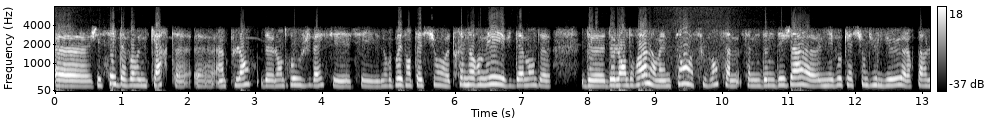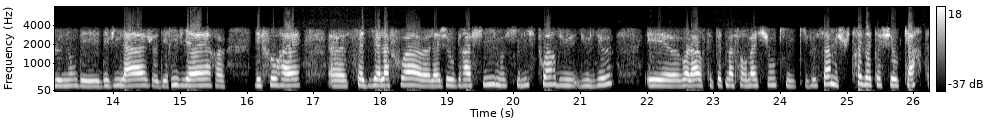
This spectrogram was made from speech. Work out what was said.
euh, j'essaye d'avoir une carte, euh, un plan de l'endroit où je vais. C'est, c'est une représentation euh, très normée, évidemment, de, de, de l'endroit, mais en même temps, souvent, ça, ça, me donne déjà une évocation du lieu, alors par le nom des, villages, des rivières, des forêts. Euh, ça dit à la fois la géographie, mais aussi l'histoire du, lieu. Et euh, voilà, c'est peut-être ma formation qui, veut ça, mais je suis très attachée aux cartes.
